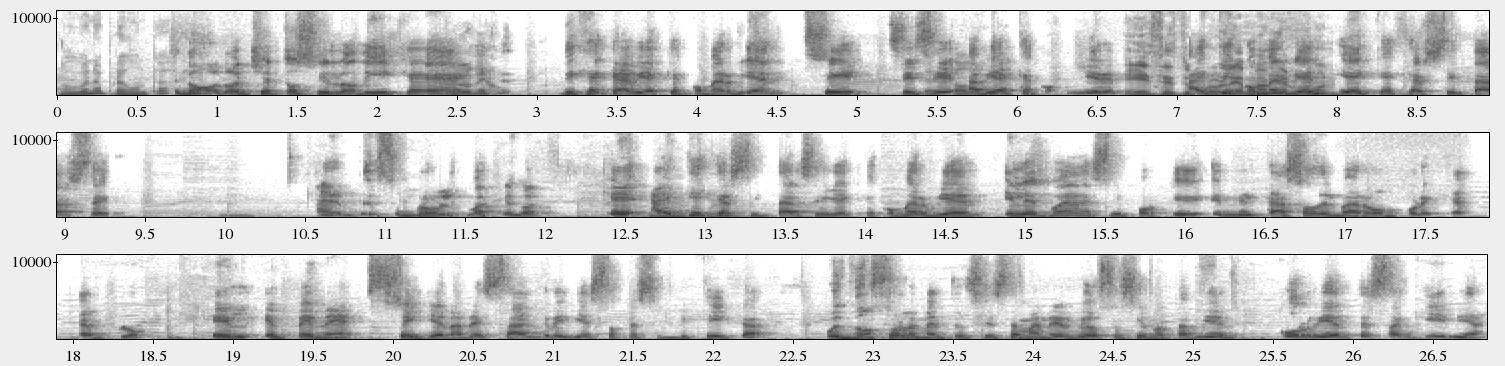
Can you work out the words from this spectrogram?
Muy buena pregunta. sí. No, Don Cheto sí lo dije. Sí lo dijo. Dije que había que comer bien. Sí, sí, sí, había que miren, Ese es tu hay problema, que comer viejón. bien y hay que ejercitarse. Eh, Es un problema. viejón. Eh, hay que ejercitarse y hay que comer bien. Y les voy a decir por qué. En el caso del varón, por ejemplo, el, el pene se llena de sangre. ¿Y eso qué significa? Pues no solamente un sistema nervioso, sino también corriente sanguínea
